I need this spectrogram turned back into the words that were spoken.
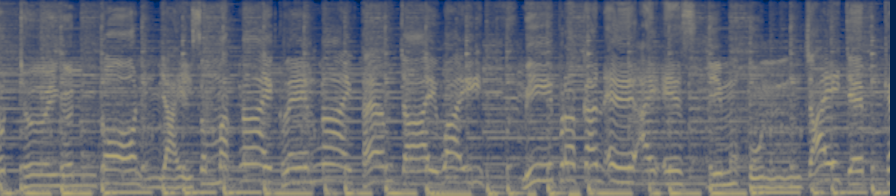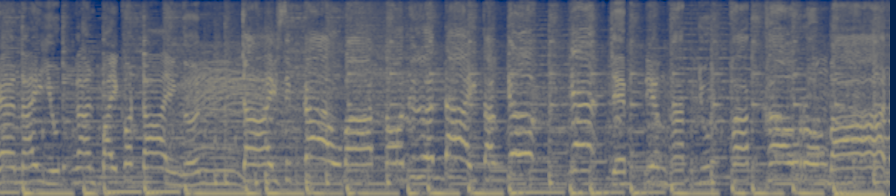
ชดเชยเงินก้อนใหญ่สมัครง่ายเคลมง่ายแถมจ่ายไว มีประกัน AIS ยิ้มอุ่นใจเจ็บแค่ไหนหยุดงานไปก็ได้เงิน จ่าย 19 บาทต่อเดือนได้ตังเยอะ แยะเจ็บเดียงหักหยุดพักเข้าโรงพยาบาล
